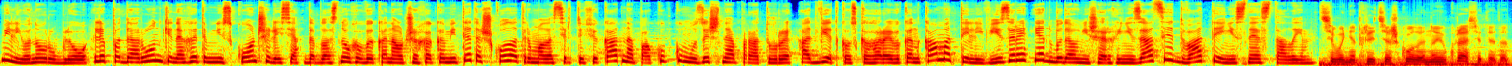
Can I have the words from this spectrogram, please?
мільёнаў рублёў. Але падарункі на гэтым не скончыліся. Да абласнога выканаўчага камітэта школа атрымала сертыфікат на пакупку музычнай апаратуры. Ад веткаўскага райвыканкама тэлевізоры і ад будаўнічай арганізацыі два теннісныя столы. Сегодня открытие школы, ну и украсит этот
